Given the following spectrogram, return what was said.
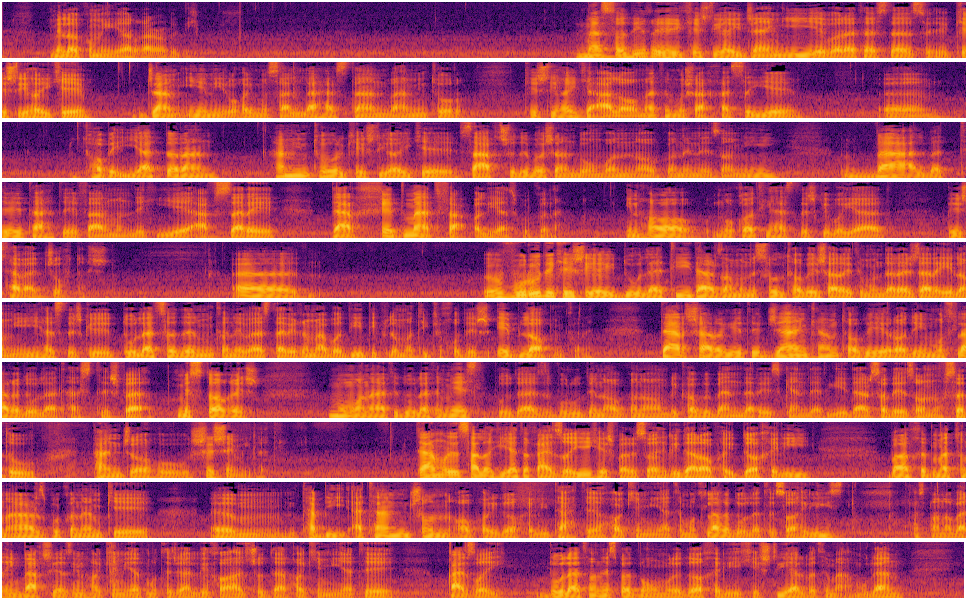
ملاک و معیار قرار بدیم. مصادیق کشتی های جنگی عبارت است از کشتی هایی که جمعی نیروهای مسلح هستند و همینطور کشتی هایی که علامت مشخصه تابعیت دارند. همینطور کشتی هایی که ثبت شده باشند به عنوان ناوگان نظامی و البته تحت فرماندهی افسر در خدمت فعالیت بکنن اینها نکاتی هستش که باید بهش توجه داشت. ورود کشتی های دولتی در زمان صلح تابع شرایط مندرج در اعلامیه ای هستش که دولت صادر می‌کنه و از طریق مبادی دیپلماتیک خودش ابلاغ می‌کنه. در شرایط جنگ هم تابع اراده مطلق دولت هستش و مستاقش ممانعت دولت مصر بود از ورود ناوگان آمریکا به بندر اسکندریه در سال 1956 میلادی. در مورد صلاحیت غذایی کشور ساحلی در آبهای داخلی باید خدمتون عرض بکنم که طبیعتا چون آبهای داخلی تحت حاکمیت مطلق دولت ساحلی است پس بنابراین بخشی از این حاکمیت متجلی خواهد شد در حاکمیت قضایی. دولت ها نسبت به امور داخلی کشتی البته معمولا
